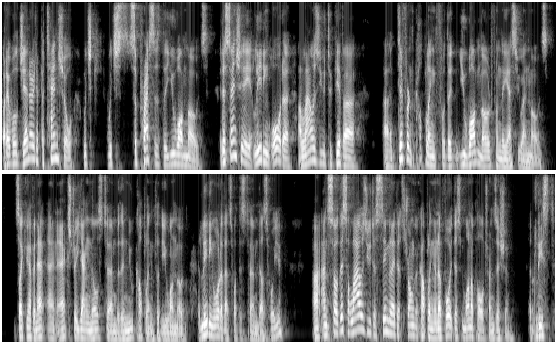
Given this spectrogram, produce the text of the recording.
but I will generate a potential which, which suppresses the U1 modes. It essentially, leading order, allows you to give a, a different coupling for the U1 mode from the SUN modes. It's like you have an, an extra Yang-Mills term with a new coupling for the U1 mode. At leading order, that's what this term does for you. Uh, and so this allows you to simulate that stronger coupling and avoid this monopole transition, at least,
